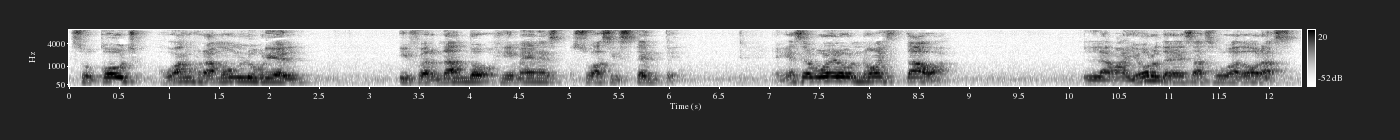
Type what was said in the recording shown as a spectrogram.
su coach Juan Ramón Lubriel y Fernando Jiménez, su asistente. En ese vuelo no estaba la mayor de esas jugadoras,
